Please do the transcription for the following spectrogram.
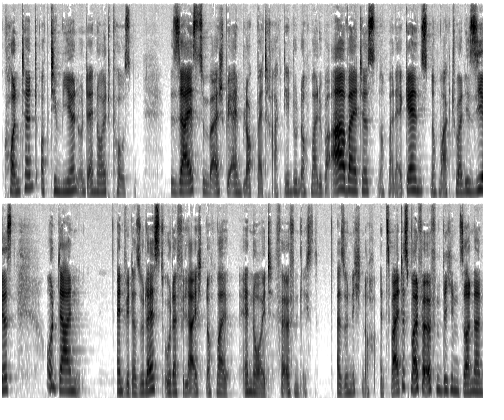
Content optimieren und erneut posten. Sei es zum Beispiel ein Blogbeitrag, den du nochmal überarbeitest, nochmal ergänzt, nochmal aktualisierst und dann entweder so lässt oder vielleicht nochmal erneut veröffentlichst. Also nicht noch ein zweites Mal veröffentlichen, sondern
